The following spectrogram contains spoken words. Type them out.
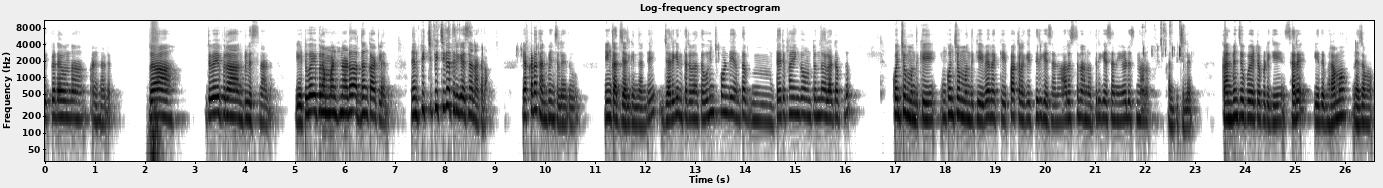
ఇక్కడే ఉన్నా అంటున్నాడు. రా ఇటువైపు రా అని పిలుస్తున్నాడు. ఎటువైపు రమ్మంటున్నాడో అర్థం కావట్లేదు. నేను పిచ్చి పిచ్చిగా తిరిగేశాను అక్కడ. ఎక్కడా కనిపించలేదు. ఇంకా అది జరిగిందండి. జరిగిన తర్వాత ఊహించుకోండి ఎంత టెరిఫైయింగ్గా ఉంటుందో అలాంటప్పుడు. కొంచెం ముందుకి ఇంకొంచెం ముందుకి వెనక్కి పక్కలకి తిరిగేశాను. అరుస్తున్నాను తిరిగేశాను ఏడుస్తున్నాను. కనిపించలేదు. కనిపించకపోయేటప్పటికి సరే ఇది భ్రమం నిజము?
